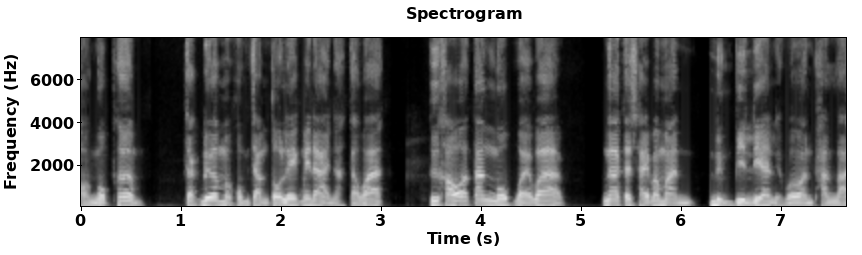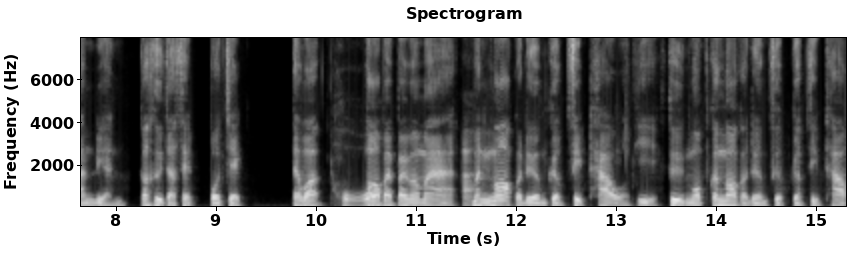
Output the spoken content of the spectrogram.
ของงบเพิ่ม จากเดิมอะผมจำตัวเลขไม่ได้นะแต่ว่าคือเขาอะตั้งงบไว้ว่า น่าจะใช้ประมาณหนึ่ง billion หรือว่าวันพันล้านเหรียญก็คือจะเสร็จ project แต่ว่าโหพอไปไปมามาอะมันงอกกว่าเดิมเกือบสิบเท่าอะพี่คืองบก็งอกกว่าเดิมเกือบเกือบสิบเท่า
